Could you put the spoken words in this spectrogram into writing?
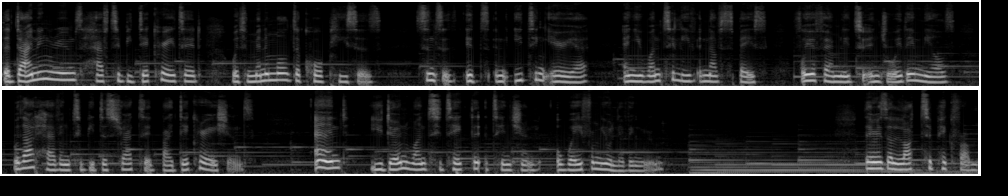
The dining rooms have to be decorated with minimal decor pieces since it's an eating area and you want to leave enough space for your family to enjoy their meals without having to be distracted by decorations. And you don't want to take the attention away from your living room. There is a lot to pick from.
